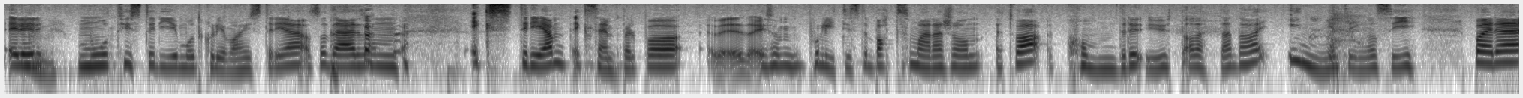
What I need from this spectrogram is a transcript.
eller Mm. mot hysteriet mot klimahysteriet. Altså, det er sånn ekstremt eksempel på eh, liksom, politisk debatt som er her sånn Vet du hva, kom dere ut av dette. Det har ingenting å si. Bare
